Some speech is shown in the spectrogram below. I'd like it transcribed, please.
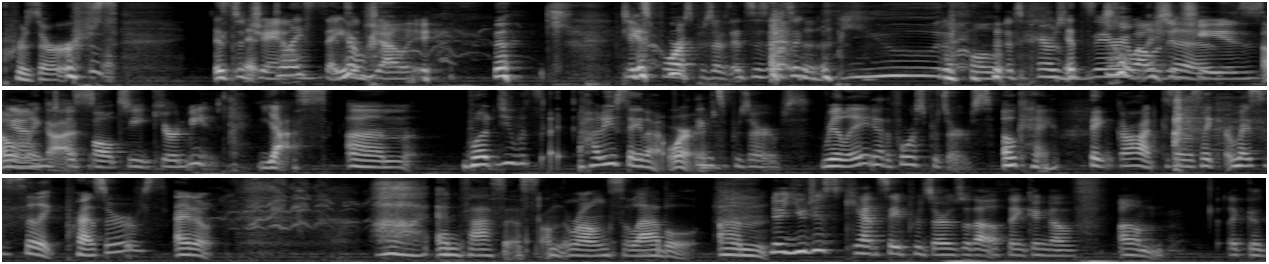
Preserves? Is It's a jam. Did I say it's it right? jelly. it's forest preserves. It's a, it's a beautiful. It pairs It's very well with the cheese Oh and my God. a salty cured meat. Yes. Um, what do you? How do you say that word? It's preserves. really? Yeah, the forest preserves. Okay, thank God. Because I was like, am I supposed to say like preserves? I don't. Emphasis on the wrong syllable. Um, No, you just can't say preserves without thinking of um like a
